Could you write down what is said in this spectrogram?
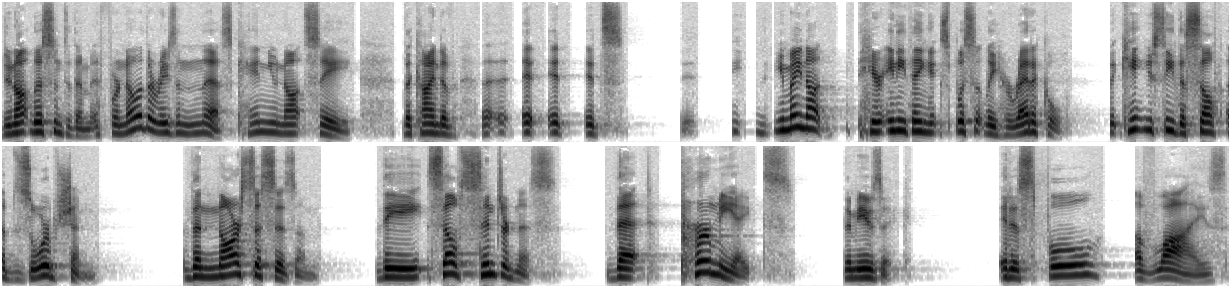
Do not listen to them. If for no other reason than this, can you not see the kind of uh, it, it it's you may not hear anything explicitly heretical, but can't you see the self-absorption, the narcissism, the self-centeredness that permeates the music? It is full of lies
